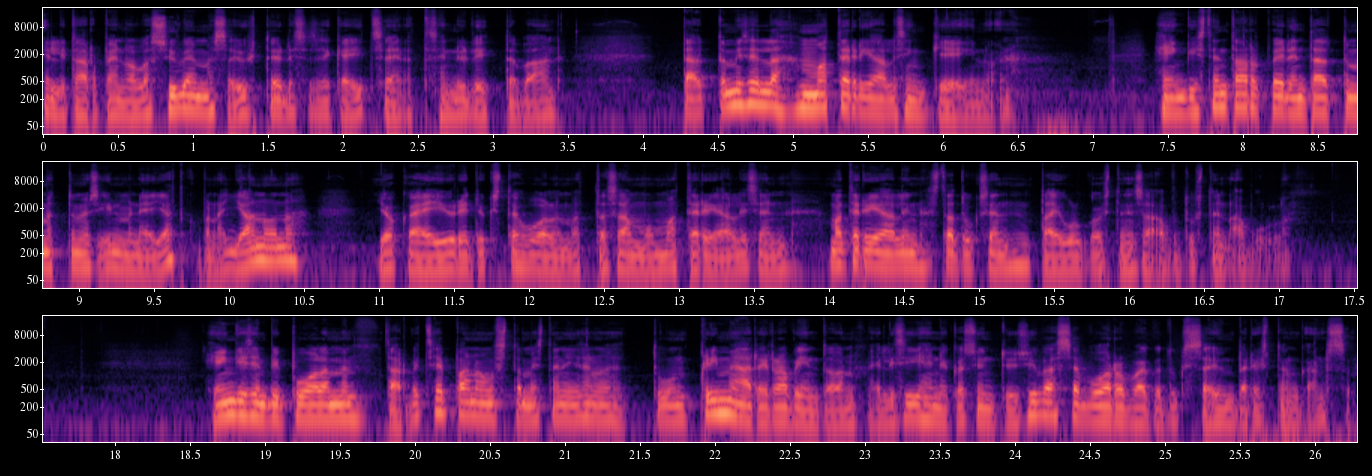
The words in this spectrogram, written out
eli tarpeen olla syvemmässä yhteydessä sekä itseen että sen ylittävään, täyttämisellä materiaalisin keinoin. Henkisten tarpeiden täyttämättömyys ilmenee jatkuvana janona, joka ei yrityksestä huolimatta sammu materiaalisen, materiaalin, statuksen tai ulkoisten saavutusten avulla. Henkisempi puolemme tarvitsee panostamista niin sanottuun primääriravintoon, eli siihen, joka syntyy syvässä vuorovaikutuksessa ympäristön kanssa.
